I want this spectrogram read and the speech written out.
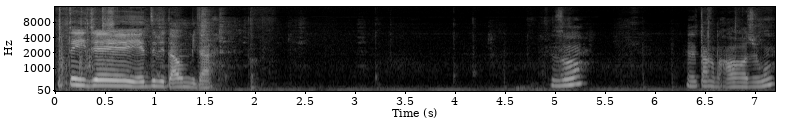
그때 이제 얘들이 나옵니다. 그래서 딱 나와가지고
